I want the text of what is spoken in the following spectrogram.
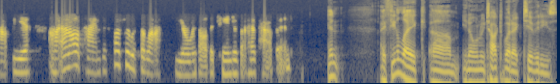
happy uh, at all times, especially with the last year with all the changes that have happened. And I feel like, um, you know, when we talked about activities,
